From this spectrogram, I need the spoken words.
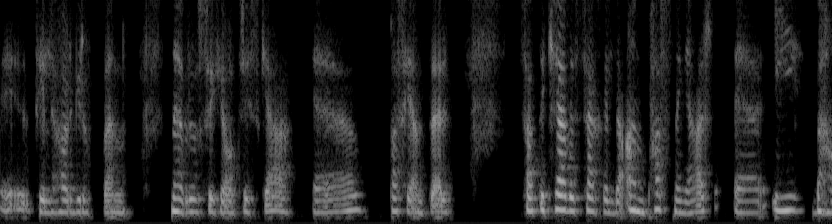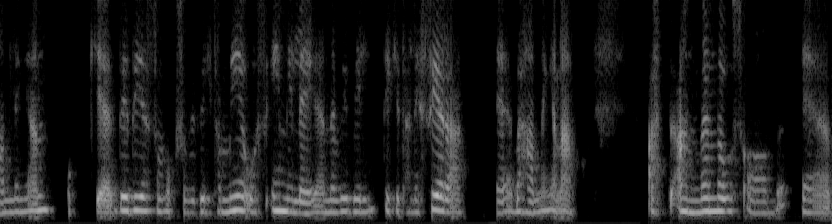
eh, tillhör gruppen neuropsykiatriska eh, patienter. Så att det kräver särskilda anpassningar eh, i behandlingen och Eh, det är det som också vi vill ta med oss in i Leira när vi vill digitalisera eh, behandlingarna. Att använda oss av eh,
